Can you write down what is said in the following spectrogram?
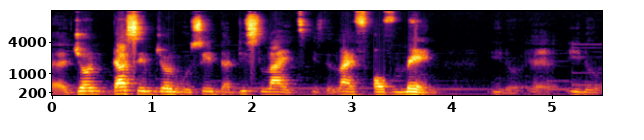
uh, John, that same John will say that this light is the life of men. You know, uh, you know,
